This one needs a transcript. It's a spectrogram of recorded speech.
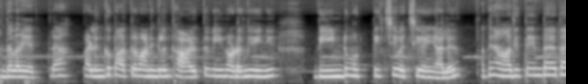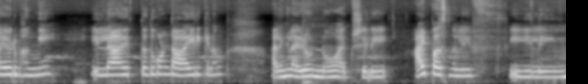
എന്താ പറയുക എത്ര പളുങ്ക് പാത്രമാണെങ്കിലും താഴത്ത് വീണുടഞ്ഞു കഴിഞ്ഞ് വീണ്ടും ഒട്ടിച്ച് വെച്ച് കഴിഞ്ഞാൽ അതിന് ആദ്യത്തെ എന്തായതായ ഒരു ഭംഗി ഇല്ലാത്തത് കൊണ്ടായിരിക്കണം. അല്ലെങ്കിൽ I don't know actually I personally feeling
